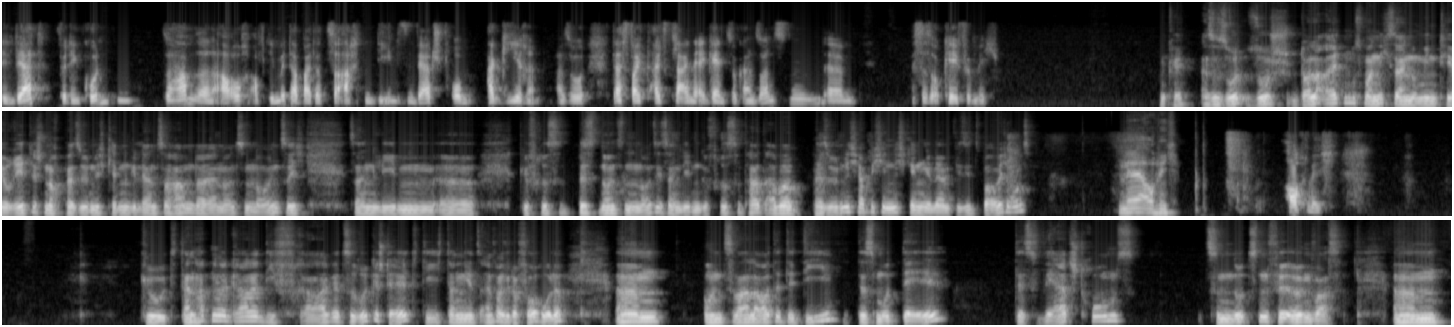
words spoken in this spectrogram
den Wert für den Kunden zu haben, sondern auch auf die Mitarbeiter zu achten, die in diesem Wertstrom agieren. Also das vielleicht als kleine Ergänzung. Ansonsten ähm, ist das okay für mich. Okay, also so, so dolle alt muss man nicht sein, um ihn theoretisch noch persönlich kennengelernt zu haben, da er 1990 sein Leben äh, gefristet, bis 1990 sein Leben gefristet hat. Aber persönlich habe ich ihn nicht kennengelernt. Wie sieht es bei euch aus? Nee, auch nicht. Auch nicht. Gut, dann hatten wir gerade die Frage zurückgestellt, die ich dann jetzt einfach wieder vorhole. Ähm, und zwar lautete die, das Modell des Wertstroms zum Nutzen für irgendwas. Ähm,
